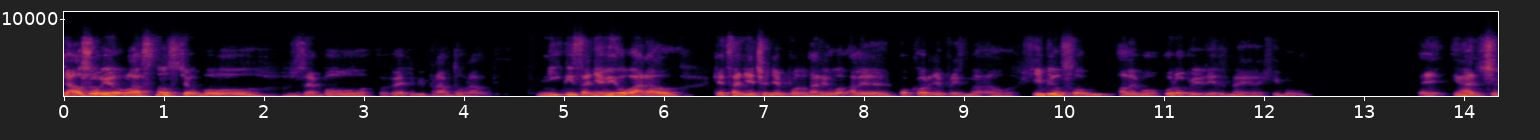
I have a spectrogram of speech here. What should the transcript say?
Ďalšou jeho vlastnosťou bolo, že bol veľmi pravdovravný. Nikdy sa nevyhováral, keď sa niečo nepodarilo, ale pokorne priznal, chybil som, alebo urobili sme chybu. Ináč,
